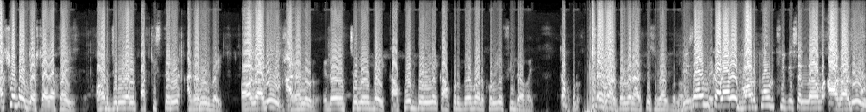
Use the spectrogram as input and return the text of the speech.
আটশো পঞ্চাশ টাকা। ভাই অরিজিনাল পাকিস্তানি আগানুর ভাই। আগানুর। আগানুর এটা হচ্ছে ভাই কাপড় ধরলে কাপড় ব্যবহার করলে ফিদা ভাই। কাপড় ব্যবহার করবেন আর কিছু লাগবে না ডিজাইন কালারে ভরপুর থ্রি পিসের নাম আগানুর।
